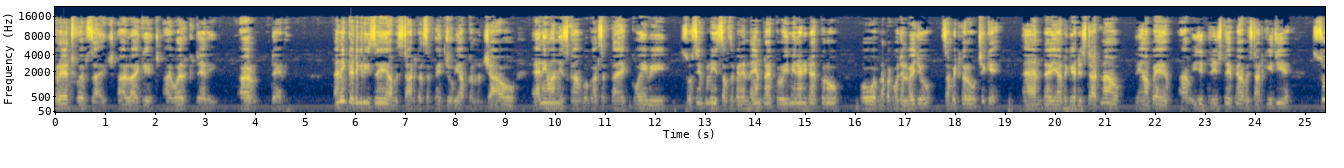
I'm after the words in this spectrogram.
great website I like it I work daily earn daily any category से आप स्टार्ट कर सकते हैं, जो भी आप करना चाहो। एनी वन इस काम को कर सकता है, कोई भी। सो सिंपली सबसे पहले नेम टाइप करो ईमेल आईडी टाइप करो, और अपना प्रपोजल भेजो सबमिट करो, ठीक है? एंड यहाँ पे गेट स्टार्ट ना हो तो यहाँ पे इजी थ्री स्टेप पे आप स्टार्ट कीजिए। सो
